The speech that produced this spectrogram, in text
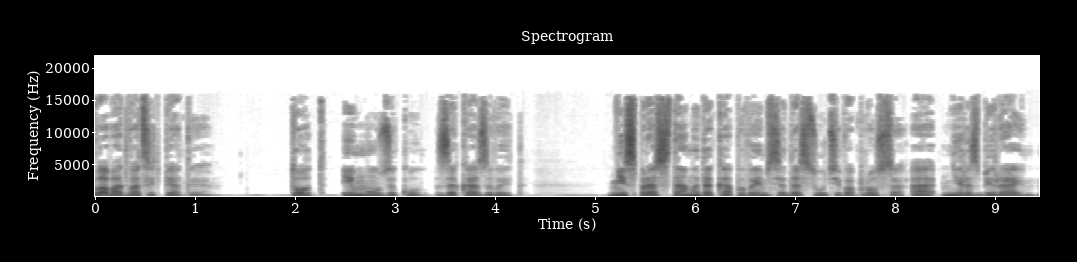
Глава 25. Тот и музыку заказывает. Неспроста мы докапываемся до сути вопроса, а не разбираем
